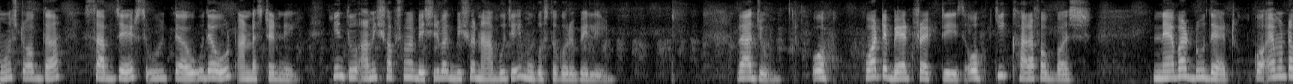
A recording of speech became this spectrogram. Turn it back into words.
most of the subjects without understanding কিন্তু আমি সবসময় বেশিরভাগ বিষয় না বুঝেই মুখস্থ করে ফেলি। Raju, oh what a bad practice oh, কি খারাপ অভ্যাস। নেভার ডু দ্যাট এমনটা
